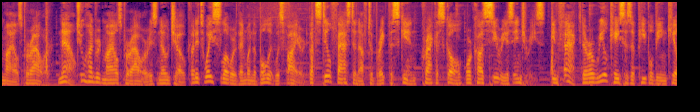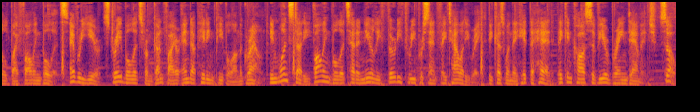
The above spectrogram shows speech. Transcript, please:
miles per hour. Now, 200 miles per hour is no joke, but it's way slower than when the bullet was fired, but still fast enough to break the skin, crack a skull, or cause serious injuries. In fact, there are real cases of people being killed by falling bullets. Every year, stray bullets from gunfire end up hitting people on the ground. In one study, falling bullets had a nearly 33% fatality rate, because when they hit the head, they can cause severe brain damage. So,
